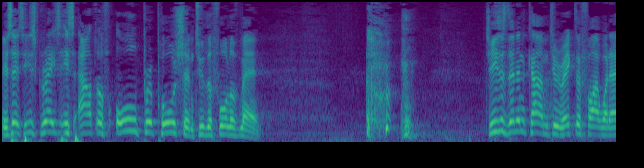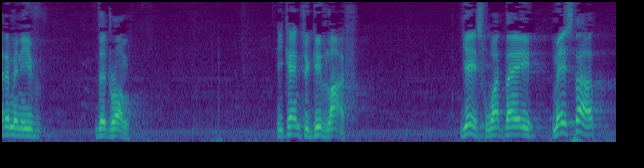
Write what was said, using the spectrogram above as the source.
It says, His grace is out of all proportion to the fall of man. Jesus didn't come to rectify what Adam and Eve did wrong. He came to give life. Yes, what they messed up,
